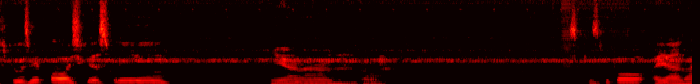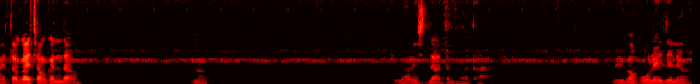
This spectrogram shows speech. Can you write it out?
Excuse me po. Excuse me. Ayan. Oh. Excuse me po. Ayan. Oh, ito guys, ang ganda. Oh. No? Mga isda ito mga ta. May ibang kulay din. Hmm.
